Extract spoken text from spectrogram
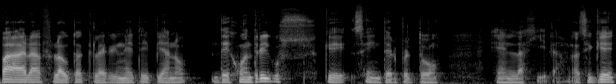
para flauta, clarinete y piano de Juan Trigos, que se interpretó en la gira. Así que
